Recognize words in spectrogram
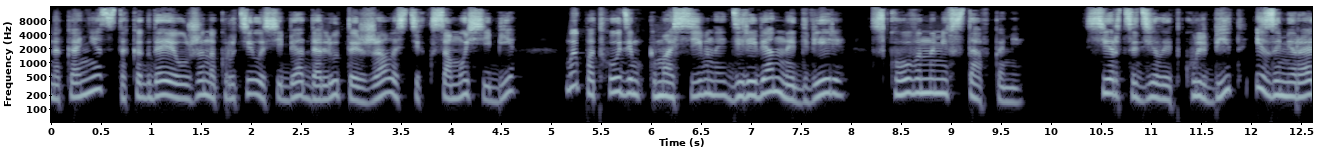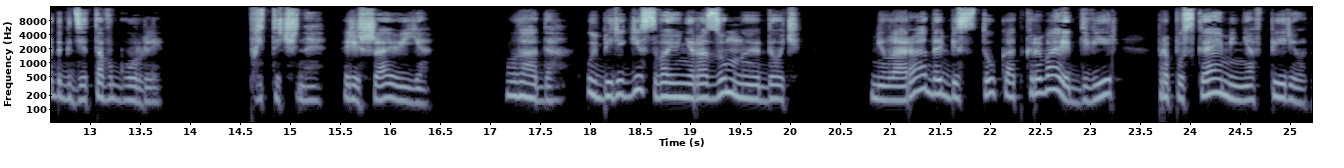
Наконец-то, когда я уже накрутила себя до лютой жалости к самой себе, мы подходим к массивной деревянной двери с коваными вставками. Сердце делает кульбит и замирает где-то в горле. Пыточная, решаю я. Лада, убереги свою неразумную дочь. Милорада без стука открывает дверь, пропуская меня вперед.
